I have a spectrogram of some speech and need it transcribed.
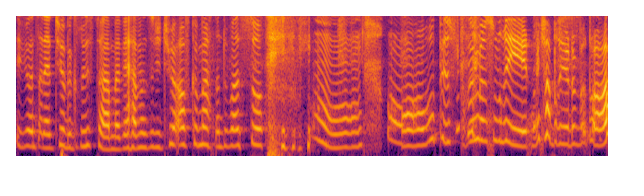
wie wir uns an der Tür begrüßt haben, weil wir haben uns so die Tür aufgemacht und du warst so, oh, oh, wo bist du? Wir müssen reden. Ich habe Redebedarf.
